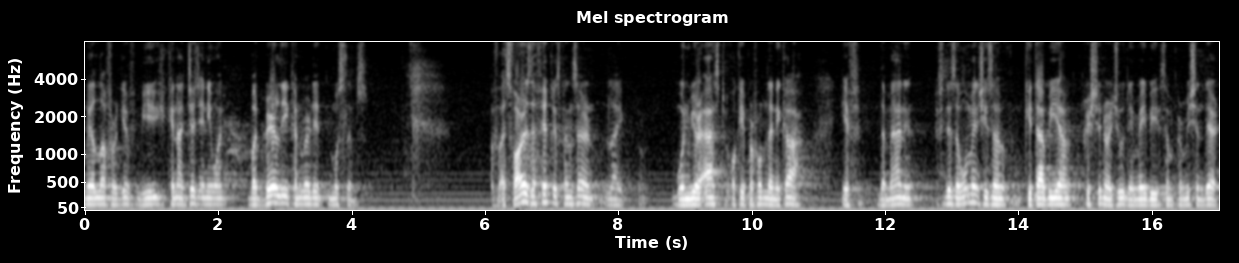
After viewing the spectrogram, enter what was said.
may Allah forgive, we cannot judge anyone, but barely converted Muslims. As far as the fiqh is concerned, like when we are asked, okay, perform the nikah, if the man, if there's a woman, she's a kitabiya, Christian or Jew, there may be some permission there.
